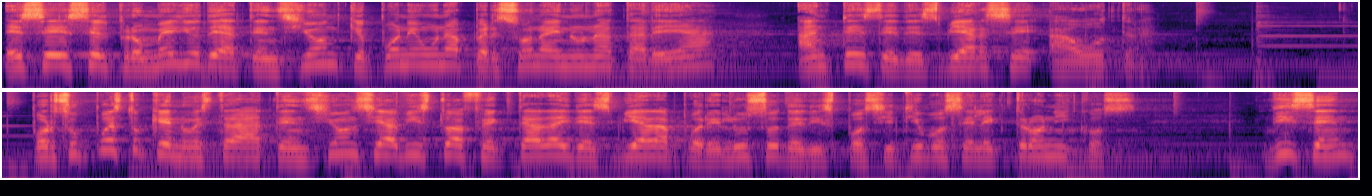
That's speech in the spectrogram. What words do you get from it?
Ese es el promedio de atención que pone una persona en una tarea antes de desviarse a otra. Por supuesto que nuestra atención se ha visto afectada y desviada por el uso de dispositivos electrónicos. Dicen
